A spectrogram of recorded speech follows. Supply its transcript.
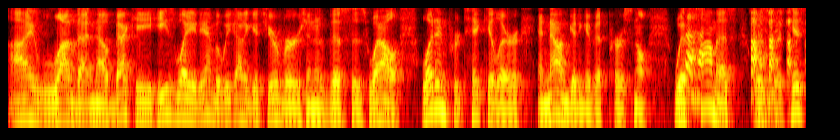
I love that. Now, Becky, he's weighed in, but we got to get your version of this as well. What in particular, and now I'm getting a bit personal, with Thomas, with, with his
